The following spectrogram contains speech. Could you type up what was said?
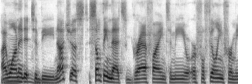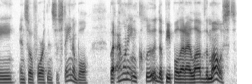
I wanted it to be mm. not just something that's gratifying to me or, or fulfilling for me and so forth and sustainable, but I want to include the people that I love the most.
